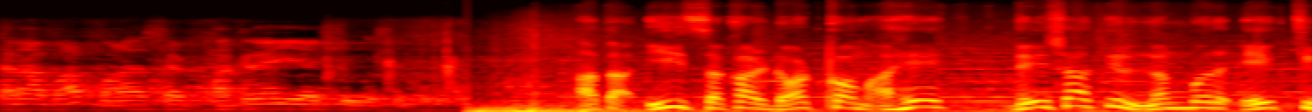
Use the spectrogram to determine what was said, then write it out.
खरा बाप बाळासाहेब ठाकरे या शिवसेना आता ई सकाळ डॉट कॉम आहे देशातील नंबर एक ची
